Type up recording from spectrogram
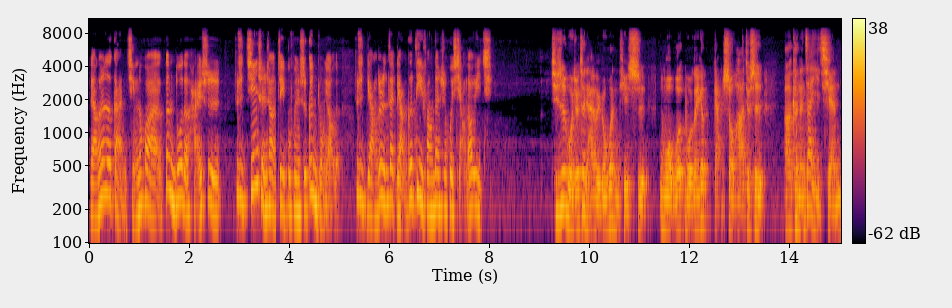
两个人的感情的话，更多的还是就是精神上这一部分是更重要的。就是两个人在两个地方，但是会想到一起。其实我觉得这里还有一个问题是，我我我的一个感受哈，就是啊、可能在以前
